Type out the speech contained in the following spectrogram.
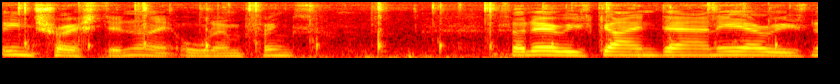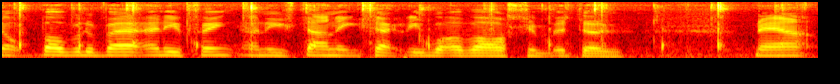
interesting isn't it all them things? So there he's going down here he's not bothered about anything and he's done exactly what I've asked him to do. Now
